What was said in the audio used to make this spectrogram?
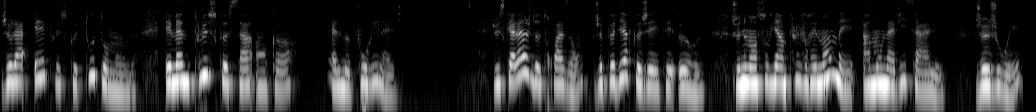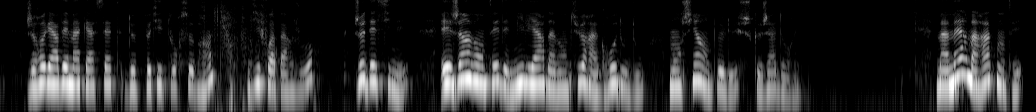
Je la hais plus que tout au monde, et même plus que ça encore, elle me pourrit la vie. Jusqu'à l'âge de trois ans, je peux dire que j'ai été heureux. Je ne m'en souviens plus vraiment, mais à mon avis, ça allait. Je jouais, je regardais ma cassette de Petit ours brun, dix fois par jour, je dessinais et j'inventais des milliards d'aventures à Gros Doudou, mon chien en peluche que j'adorais. Ma mère m'a raconté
